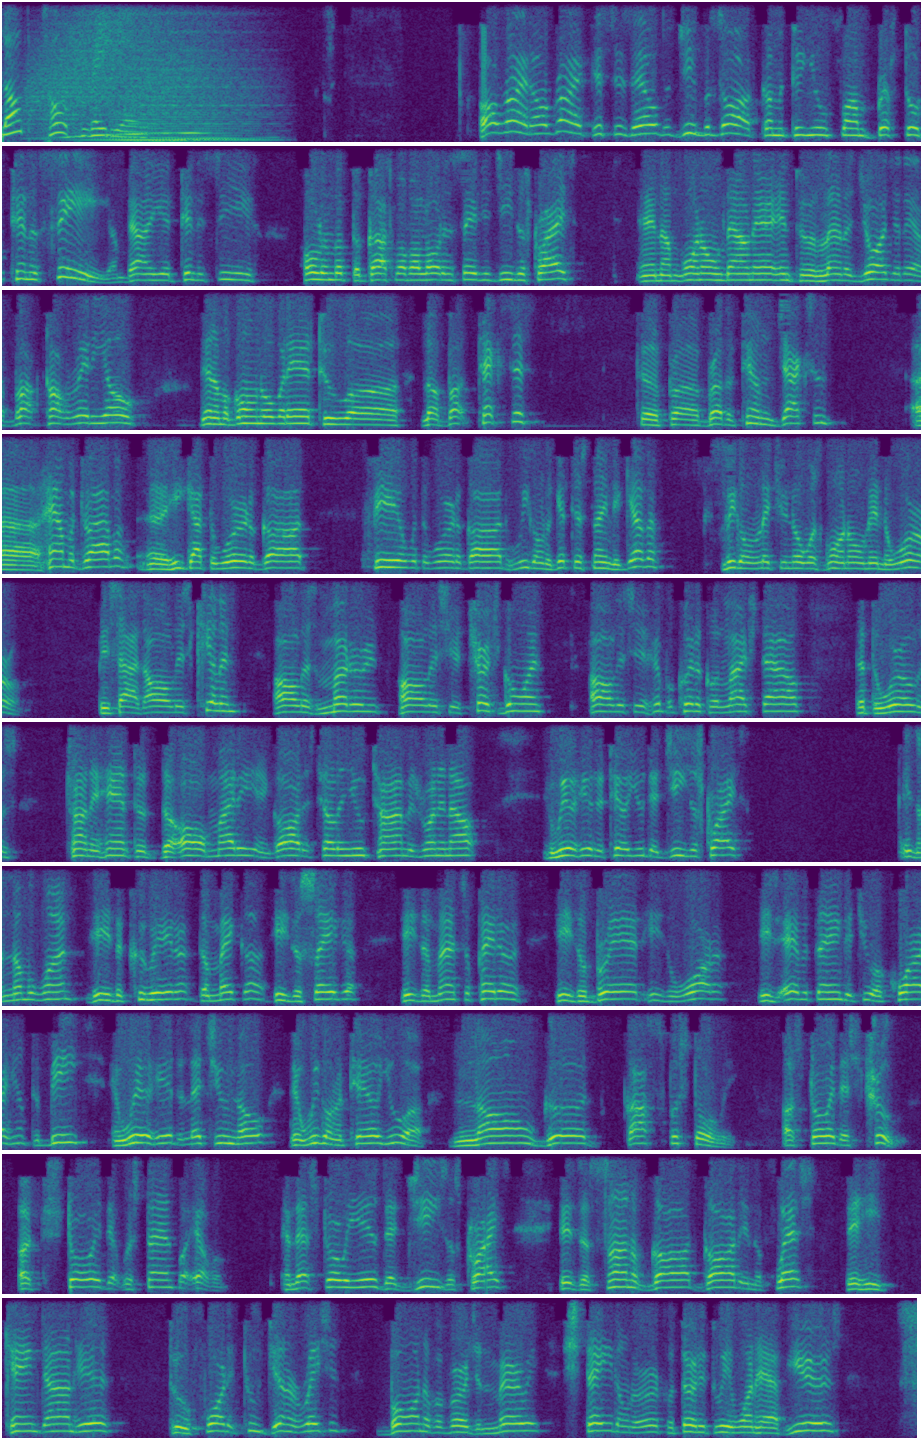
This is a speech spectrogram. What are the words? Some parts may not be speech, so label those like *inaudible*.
Blog Talk Radio. All right, all right. This is Elder G. Bazaar coming to you from Bristol, Tennessee. I'm down here in Tennessee holding up the gospel of our Lord and Savior Jesus Christ. And I'm going on down there into Atlanta, Georgia, there, Blog Talk Radio. Then I'm going over there to uh, Lubbock, Texas, to uh, Brother Tim Jackson, uh, hammer driver. Uh, he got the word of God, filled with the word of God. We're going to get this thing together. We're going to let you know what's going on in the world. Besides all this killing, all this murdering, all this your church going, all this your hypocritical lifestyle that the world is trying to hand to the Almighty and God is telling you time is running out. And we're here to tell you that Jesus Christ is the number one. He's the creator, the maker. He's the savior. He's the emancipator. He's the bread. He's the water. He's everything that you acquire him to be. And we're here to let you know that we're going to tell you a long, good gospel story, a story that's true, a story that will stand forever. And that story is that Jesus Christ is the Son of God, God in the flesh, that he came down here through 42 generations, born of a Virgin Mary, stayed on the earth for 33 and one half years,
